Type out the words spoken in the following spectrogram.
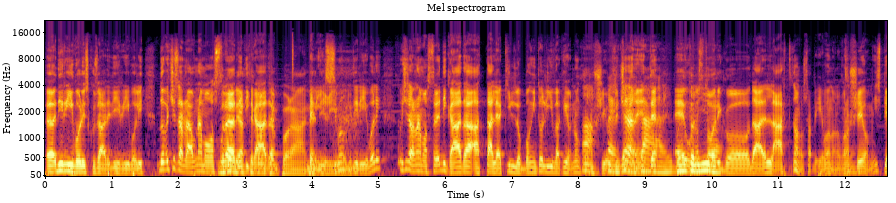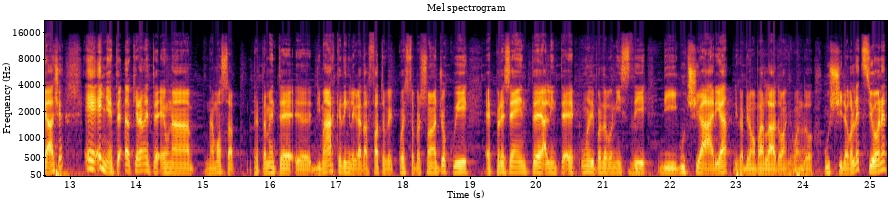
eh, di Rivoli, scusate, di Rivoli, dove ci sarà una mostra arte dedicata contemporanea di benissimo, Rivoli. di Rivoli, dove ci sarà una mostra dedicata a tale Achillo Bonitoliva che io non Ah, conoscevo, beh, sinceramente, dai, dai, è uno storico da- dell'arte, non lo sapevo, non lo conoscevo, mi dispiace. E, e niente, eh, chiaramente è una, una mossa prettamente eh, di marketing legata al fatto che questo personaggio qui è presente all'interno, è uno dei protagonisti di Gucci Aria, di cui abbiamo parlato anche quando uscì la collezione.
